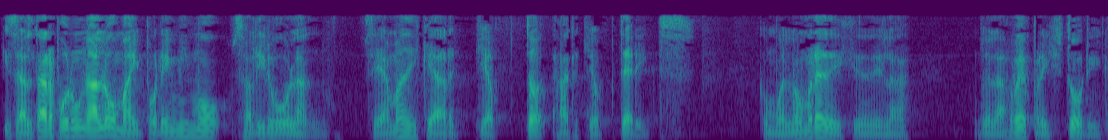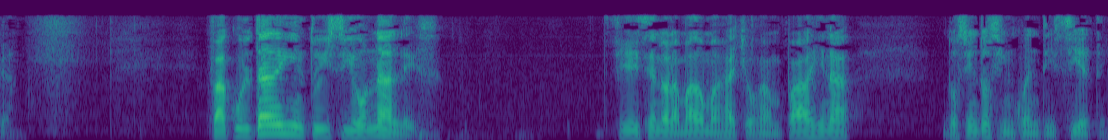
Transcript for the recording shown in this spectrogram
Y saltar por una loma y por ahí mismo salir volando. Se llama disque Archaeopteryx como el nombre de, la, de la ave prehistórica. Facultades intuicionales. Sigue diciendo el amado Mahacho Han, página 257.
